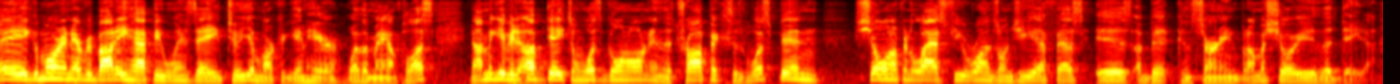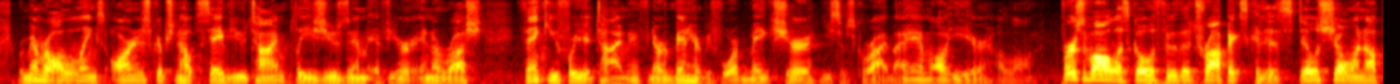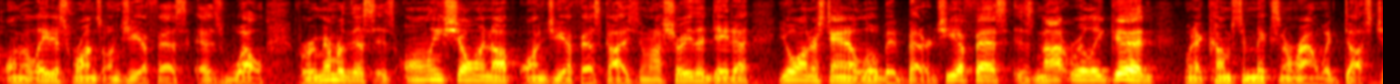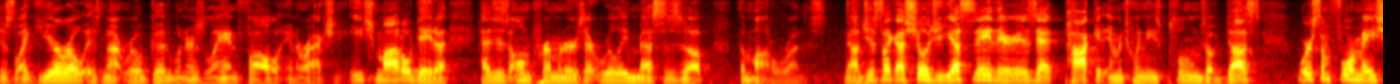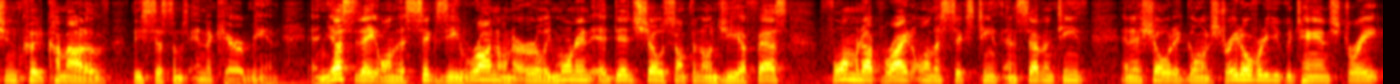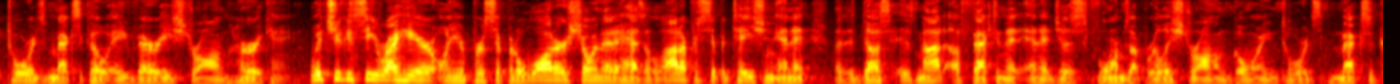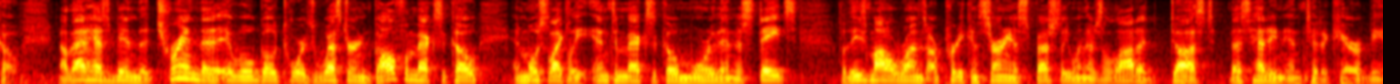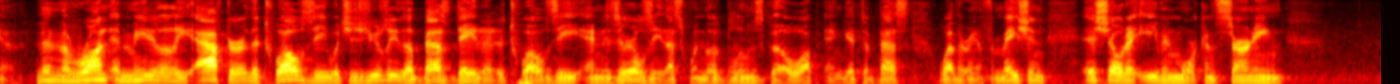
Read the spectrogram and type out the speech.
Hey, good morning, everybody. Happy Wednesday to you. Mark again here, Weatherman Plus. Now, I'm going to give you the updates on what's going on in the tropics, because what's been showing up in the last few runs on GFS is a bit concerning, but I'm going to show you the data. Remember, all the links are in the description to help save you time. Please use them if you're in a rush. Thank you for your time. If you've never been here before, make sure you subscribe. I am all year long. First of all, let's go through the tropics because it's still showing up on the latest runs on GFS as well. But remember, this is only showing up on GFS, guys. And when I show you the data, you'll understand it a little bit better. GFS is not really good when it comes to mixing around with dust, just like Euro is not real good when there's landfall interaction. Each model data has its own perimeters that really messes up the model runs. Now, just like I showed you yesterday, there is that pocket in between these plumes of dust where some formation could come out of these systems in the Caribbean. And yesterday on the 6Z run on the early morning, it did show something on GFS forming up right on the 16th and 17th and it showed it going straight over to Yucatan, straight towards Mexico, a very strong hurricane. Which you can see right here on your precipitable water, showing that it has a lot of precipitation in it, that the dust is not affecting it, and it just forms up really strong going towards Mexico. Now that has been the trend that it will go towards western Gulf of Mexico and most likely into Mexico more than the States. But these model runs are pretty concerning, especially when there's a lot of dust that's heading into the Caribbean. Then the run immediately after the 12Z, which is usually the best data, the 12Z and the 0Z, that's when those balloons go up and get the best weather information. It showed an even more concerning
